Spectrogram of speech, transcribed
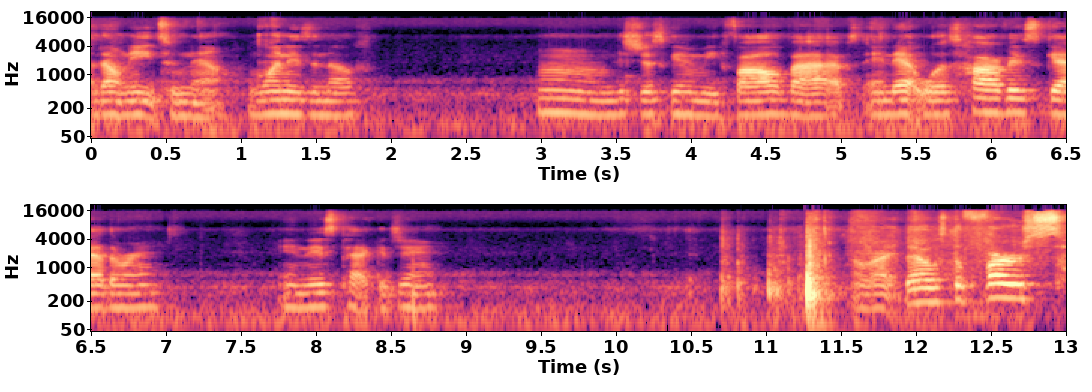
I don't need to now. One is enough. Mmm, it's just giving me fall vibes. And that was Harvest Gathering in this packaging. All right, that was the first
